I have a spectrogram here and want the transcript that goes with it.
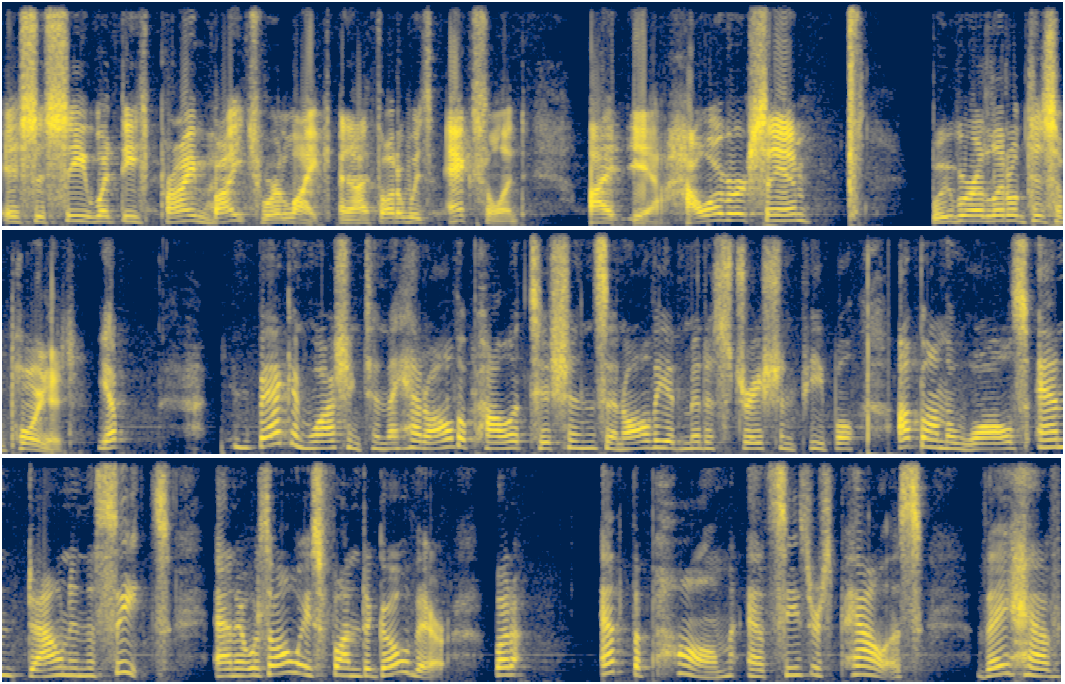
is to see what these prime bites were like, and I thought it was excellent idea. However, Sam, we were a little disappointed. Yep. Back in Washington, they had all the politicians and all the administration people up on the walls and down in the seats. And it was always fun to go there. But at the Palm at Caesar's Palace, they have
